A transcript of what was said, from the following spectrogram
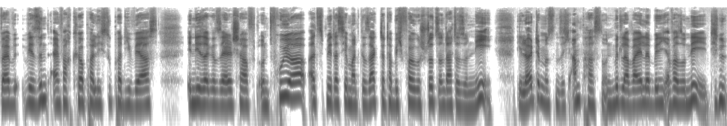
weil wir sind einfach körperlich super divers in dieser Gesellschaft. Und früher, als mir das jemand gesagt hat, habe ich voll gestutzt und dachte so, nee, die Leute müssen sich anpassen. Und mittlerweile bin ich einfach so, nee, die,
